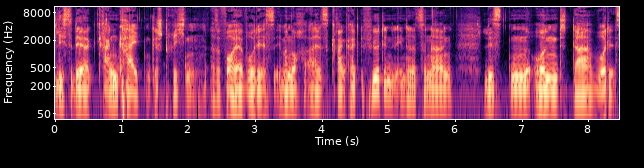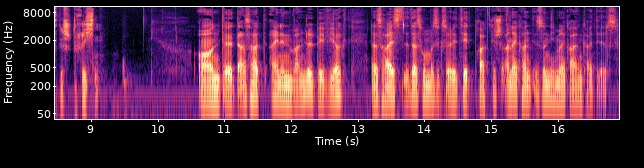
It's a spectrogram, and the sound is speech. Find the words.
Liste der Krankheiten gestrichen. Also vorher wurde es immer noch als Krankheit geführt in den internationalen Listen und da wurde es gestrichen. Und äh, das hat einen Wandel bewirkt. Das heißt, dass Homosexualität praktisch anerkannt ist und nicht mehr eine Krankheit ist.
